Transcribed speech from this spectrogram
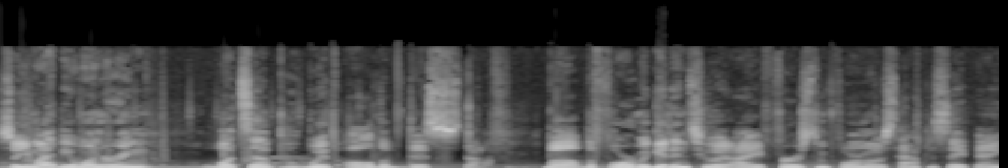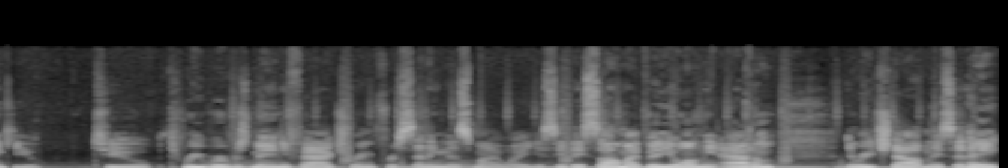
So you might be wondering, what's up with all of this stuff? Well, before we get into it, I first and foremost have to say thank you to Three Rivers Manufacturing for sending this my way. You see, they saw my video on the Atom, they reached out and they said, hey,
